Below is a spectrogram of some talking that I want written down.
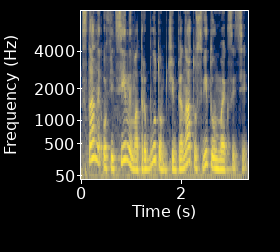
стане офіційним атрибутом чемпіонату світу в Мексиці.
